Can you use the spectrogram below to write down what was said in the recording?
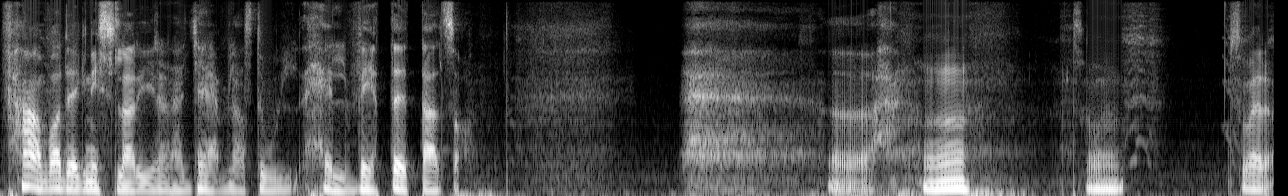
Fan vad det gnisslar i den här jävla stolhelvetet alltså. Uh, mm. Så, så är det.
